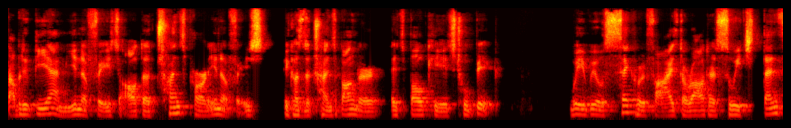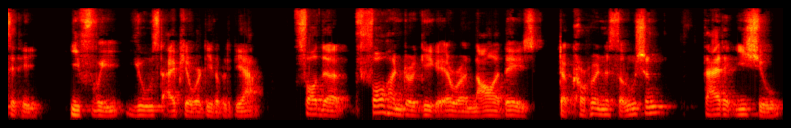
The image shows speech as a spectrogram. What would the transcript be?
WDM interface or the transport interface because the transponder is bulky, it's too big. We will sacrifice the router switch density if we use IP over DWDM. For the 400 gig era nowadays, the coherent solution, that issue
